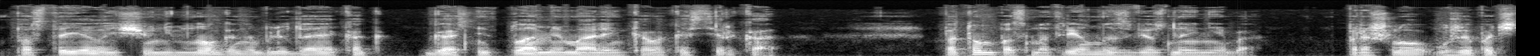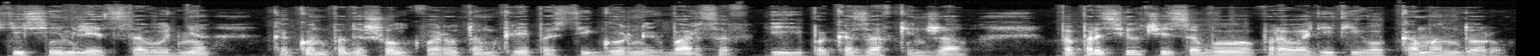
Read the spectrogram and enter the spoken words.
постоял еще немного, наблюдая, как гаснет пламя маленького костерка. Потом посмотрел на звездное небо. Прошло уже почти семь лет с того дня, как он подошел к воротам крепости горных барсов и, показав кинжал, попросил часового проводить его к командору.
